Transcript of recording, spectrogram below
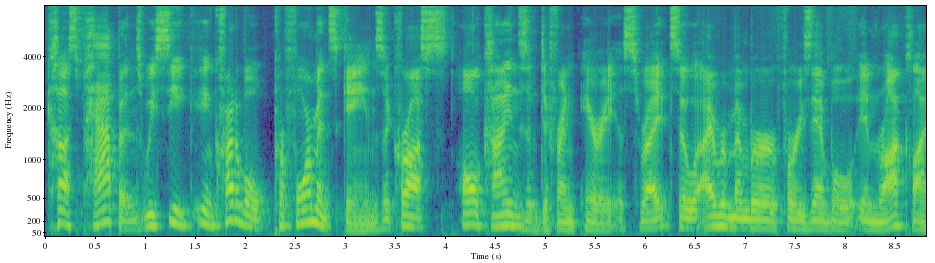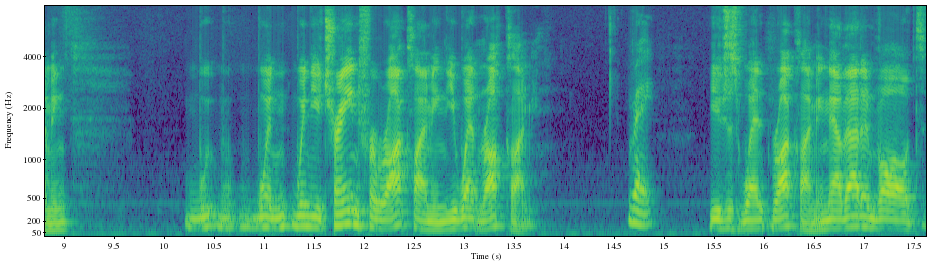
cusp happens, we see incredible performance gains across all kinds of different areas, right? So I remember, for example, in rock climbing, w- when when you trained for rock climbing, you went rock climbing. Right. You just went rock climbing. Now that involved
